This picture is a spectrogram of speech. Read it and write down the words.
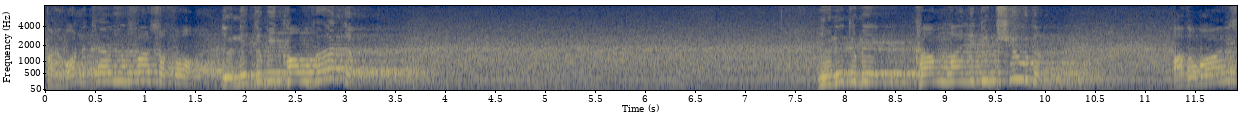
But I want to tell you first of all, you need to be converted. You need to become like little children. Otherwise,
